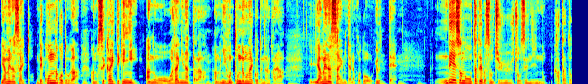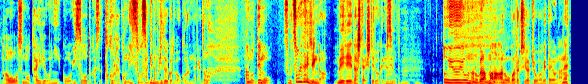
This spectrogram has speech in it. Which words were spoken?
やめなさいと。でこんなことがあの世界的にあの話題になったらあの日本とんでもないことになるからやめなさいみたいなことを言って。でその例えばその中朝鮮人の方とかをその大量にこう移送とかするところがこの移送先でもひどいことが起こるんだけどあのでも総理大臣が命令出したりしてるわけですよ。というようなのが、まあ、あの私が今日挙げたようなね、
